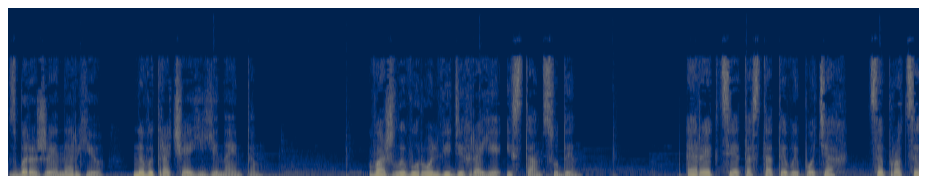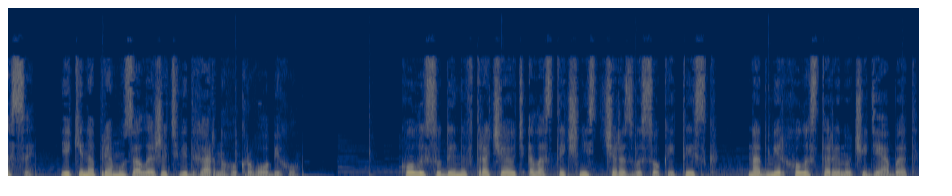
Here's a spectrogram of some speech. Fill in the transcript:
збереже енергію, не витрачає її на інтим. Важливу роль відіграє і стан судин. Ерекція та статевий потяг це процеси, які напряму залежать від гарного кровообігу. Коли судини втрачають еластичність через високий тиск, надмір холестерину чи діабет,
